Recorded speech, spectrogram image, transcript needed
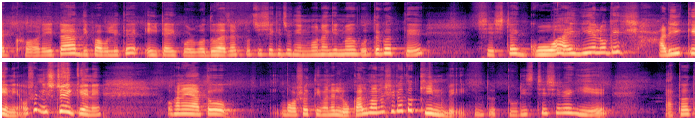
এক ঘর। এটা দীপাবলিতে এইটাই পরবো। দু হাজার পঁচিশে কিছু কিনবো না কিনবো করতে করতে শেষটায় গোয়ায় গিয়ে লোকে শাড়ি কেনে অবশ্য নিশ্চয়ই কেনে। ওখানে এত বসতি মানে লোকাল মানুষেরা তো কিনবেই। কিন্তু ট্যুরিস্ট হিসেবে গিয়ে এত এত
